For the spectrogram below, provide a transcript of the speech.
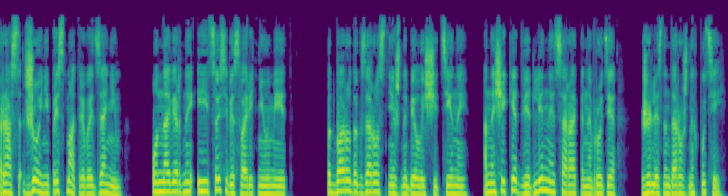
раз Джой не присматривает за ним, он, наверное, и яйцо себе сварить не умеет. Подбородок зарос нежно-белой щетиной, а на щеке две длинные царапины, вроде железнодорожных путей.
